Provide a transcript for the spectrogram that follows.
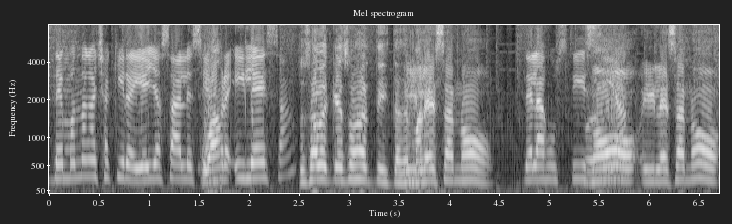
demandan a Shakira y ella sale siempre ilesa Tú sabes que esos artistas de Ilesa no. De la justicia. No, Ilesa no.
